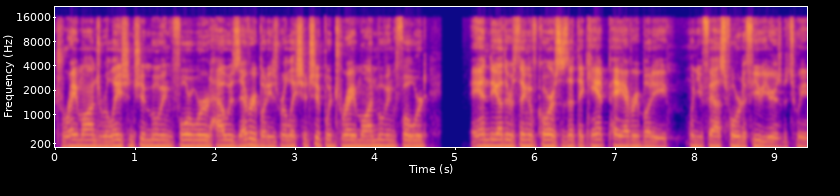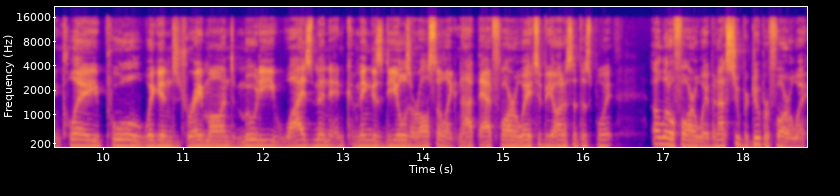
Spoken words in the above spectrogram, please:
Draymond's relationship moving forward? How is everybody's relationship with Draymond moving forward? And the other thing, of course, is that they can't pay everybody when you fast forward a few years between Clay, Poole, Wiggins, Draymond, Moody, Wiseman, and Kuminga's deals are also like not that far away, to be honest, at this point. A little far away, but not super duper far away,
